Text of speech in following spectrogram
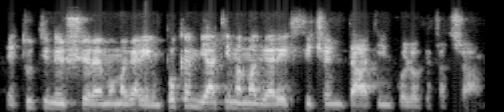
e tutti ne usciremo magari un po' cambiati ma magari efficientati in quello che facciamo.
